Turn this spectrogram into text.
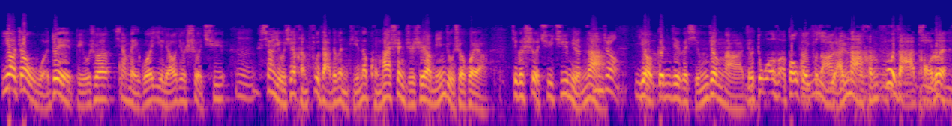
要照我对，比如说像美国一聊就社区，嗯像有些很复杂的问题，那恐怕甚至是要民主社会啊，这个社区居民呐、要跟这个行政啊，这多包括议员呐、嗯很复杂讨论嗯。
